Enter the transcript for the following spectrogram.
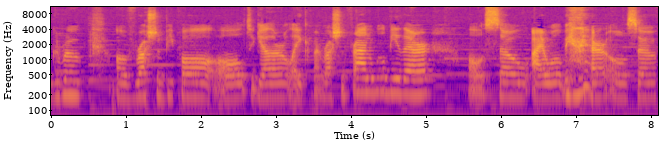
group of Russian people all together. Like my Russian friend will be there. Also, I will be there. Also,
